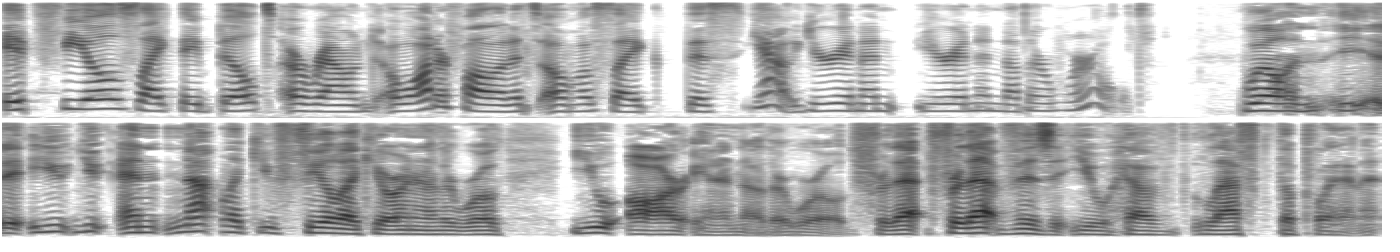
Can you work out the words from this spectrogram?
It feels like they built around a waterfall, and it's almost like this. Yeah, you're in a you're in another world. Well, and you, you, and not like you feel like you're in another world. You are in another world. For that, for that visit, you have left the planet.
